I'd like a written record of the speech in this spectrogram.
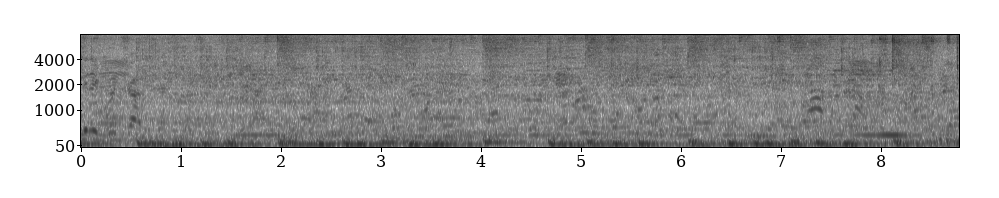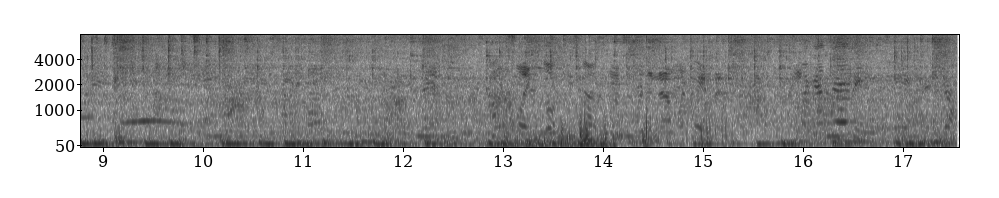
did a good job.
